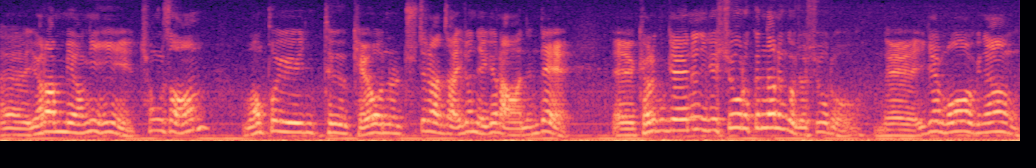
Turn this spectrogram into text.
에, 11명이 총선 원포인트 개헌을 추진하자 이런 얘기가 나왔는데 에, 결국에는 이게 쇼로 끝나는 거죠 쇼로. 네 이게 뭐 그냥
